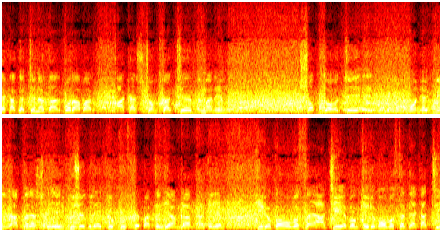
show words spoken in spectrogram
দেখা যাচ্ছে না। তারপর আবার আকাশ চমকাচ্ছে মানে শব্দ হচ্ছে অনেক আপনারা এই বিষয়গুলো একটু বুঝতে পারছেন যে আমরা আসলে কীরকম অবস্থায় আছি এবং কীরকম অবস্থা দেখাচ্ছি।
